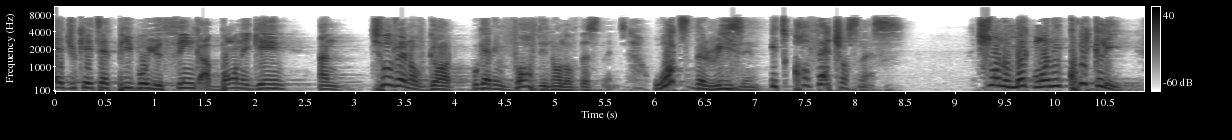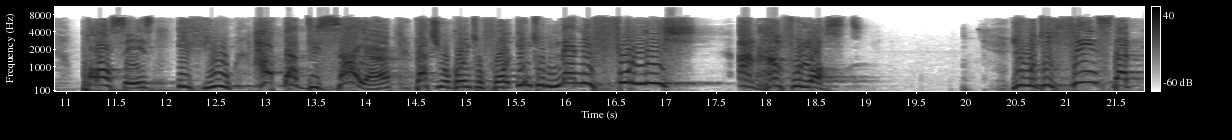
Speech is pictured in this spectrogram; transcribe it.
educated people you think are born again and children of God who get involved in all of these things. What's the reason? It's covetousness. Just want to make money quickly. Paul says, if you have that desire that you're going to fall into many foolish and harmful lusts, you will do things that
